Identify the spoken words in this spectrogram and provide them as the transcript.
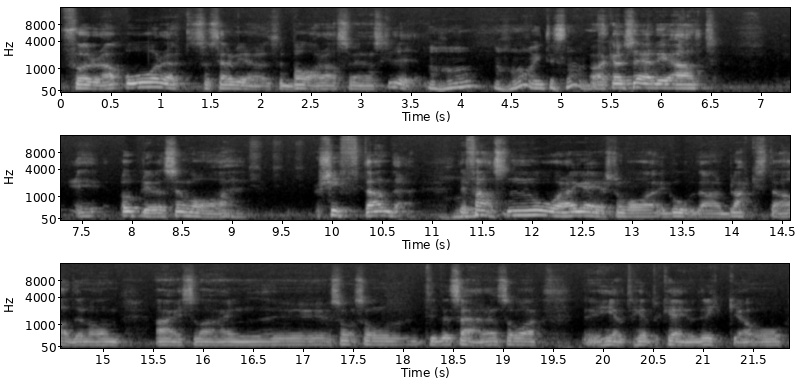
Förra året så serverades det bara svensk vin. Jaha, jaha intressant. Och jag kan säga det att eh, upplevelsen var skiftande. Det fanns några grejer som var goda. Blacksta hade någon Ice Wine eh, som, som till desserten som var eh, helt, helt okej att dricka. Och,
